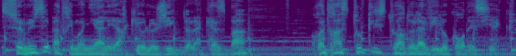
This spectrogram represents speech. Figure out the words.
Ce musée patrimonial et archéologique de la Casbah retrace toute l'histoire de la ville au cours des siècles.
